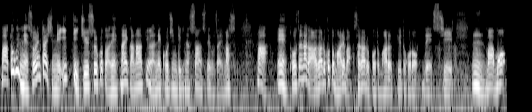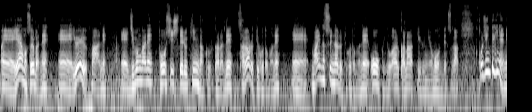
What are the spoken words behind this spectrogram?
まあ特にね、それに対してね、一喜一憂することはね、ないかなというのはね、個人的なスタンスでございます。まあ、えー、当然ながら上がることもあれば、下がることもあるっていうところですし、うん、まあもう、えー、ややもすればね、えー、いわゆる、まあね、えー、自分がね、投資してる金額からで下がるっていうこともね、えー、マイナスになるっていうこともね、多くあるかなっていうふうに思うんですが、個人的にはね、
